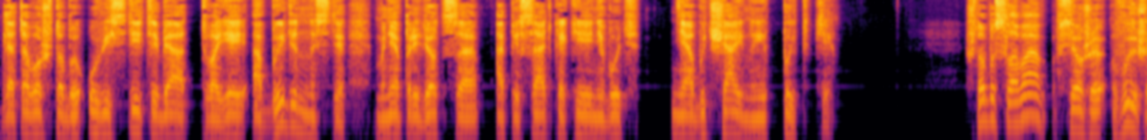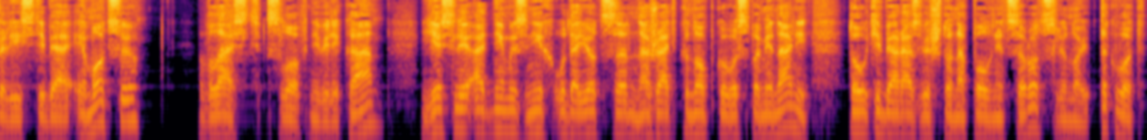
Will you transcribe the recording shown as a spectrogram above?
для того, чтобы увести тебя от твоей обыденности, мне придется описать какие-нибудь необычайные пытки. Чтобы слова все же выжили из тебя эмоцию, Власть слов невелика. Если одним из них удается нажать кнопку воспоминаний, то у тебя разве что наполнится рот слюной. Так вот,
